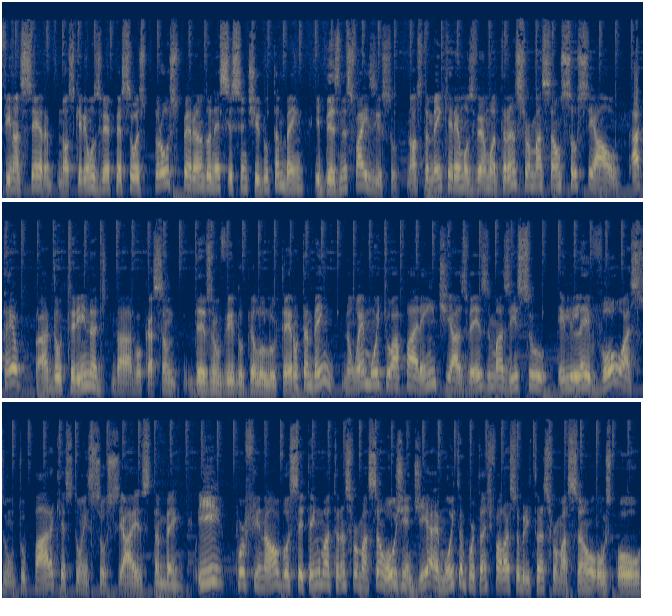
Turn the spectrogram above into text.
financeira. Nós queremos ver pessoas prosperando nesse sentido também. E business faz isso. Nós também queremos ver uma transformação social. Até a doutrina da vocação desenvolvida pelo Lutero também não é muito aparente às vezes, mas isso ele levou o assunto para questões sociais também. E por final, você tem uma transformação. Hoje em dia é muito importante falar sobre transformação ou, ou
